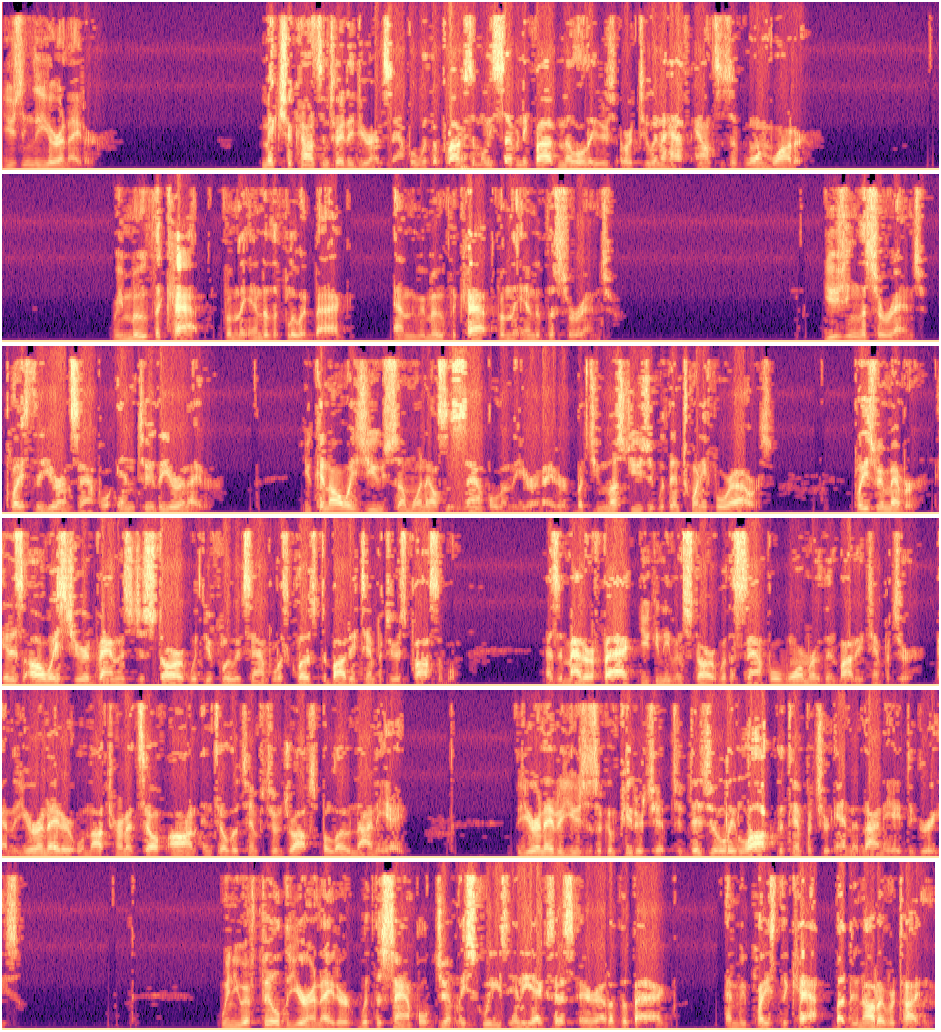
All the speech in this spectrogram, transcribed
Using the urinator. Mix your concentrated urine sample with approximately 75 milliliters or 2.5 ounces of warm water. Remove the cap from the end of the fluid bag and remove the cap from the end of the syringe. Using the syringe, place the urine sample into the urinator. You can always use someone else's sample in the urinator, but you must use it within 24 hours. Please remember, it is always to your advantage to start with your fluid sample as close to body temperature as possible. As a matter of fact, you can even start with a sample warmer than body temperature, and the urinator will not turn itself on until the temperature drops below 98. The urinator uses a computer chip to digitally lock the temperature in at 98 degrees. When you have filled the urinator with the sample, gently squeeze any excess air out of the bag and replace the cap, but do not over tighten.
